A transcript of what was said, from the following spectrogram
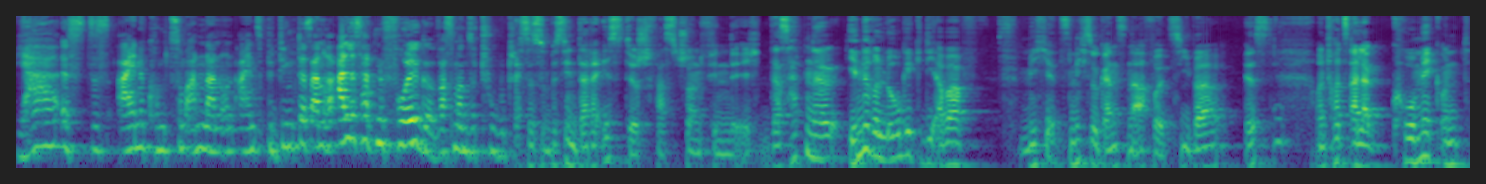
Ja, es, das eine kommt zum anderen und eins bedingt das andere. Alles hat eine Folge, was man so tut. Es ist so ein bisschen dadaistisch fast schon, finde ich. Das hat eine innere Logik, die aber für mich jetzt nicht so ganz nachvollziehbar ist. Und trotz aller Komik und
